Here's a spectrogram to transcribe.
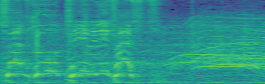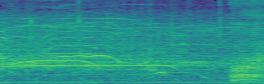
fortsatt god, trivelig fest! Ja.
